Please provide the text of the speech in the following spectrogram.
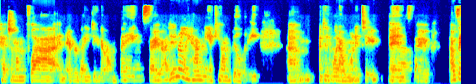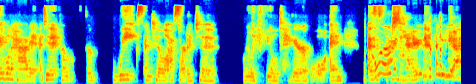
catch them on the fly, and everybody do their own thing. So mm-hmm. I didn't really have any accountability. Um, I did what I wanted to, and yeah. so I was able to hide it. I did it for for weeks until I started to really feel terrible. And of as course. a side note, yeah.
